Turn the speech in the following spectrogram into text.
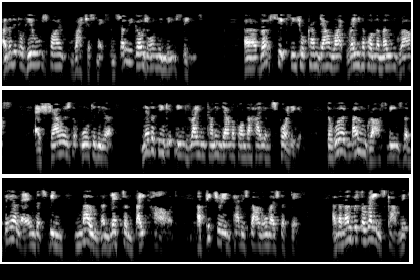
and the little hills by righteousness. And so he goes on in these things. Uh, verse 6, He shall come down like rain upon the mown grass, as showers that water the earth. Never think it means rain coming down upon the hay and spoiling it. The word mown grass means the bare land that's been mown and left and baked hard. A picture in Palestine almost of death. And the moment the rains come, it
